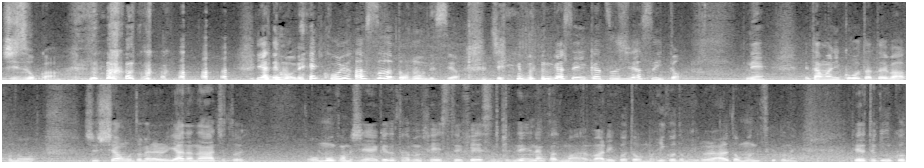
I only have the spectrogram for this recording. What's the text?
静岡。いやでもねこういう発想だと思うんですよ。自分が生活しやすいと。ね。たまにこう例えばこの出社を求められる嫌だなちょっと思うかもしれないけど多分フェイス2フェイスでねなんかまあ悪いこともいいこともいろいろあると思うんですけどね。出る時にこう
